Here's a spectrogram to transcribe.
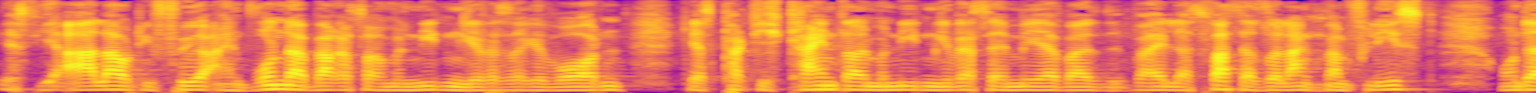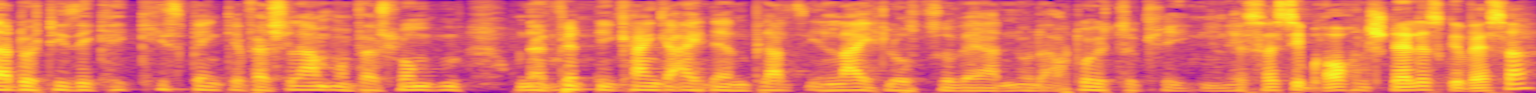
ist die Alau, die früher ein wunderbares Salmonidengewässer geworden. Jetzt praktisch kein Salmonidengewässer mehr, weil, weil das Wasser so langsam fließt und dadurch diese Kiesbänke verschlammen und verschlumpen und dann finden die keinen geeigneten Platz, ihnen leicht loszuwerden oder auch durchzukriegen. Das heißt, die brauchen schnelles Gewässer?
